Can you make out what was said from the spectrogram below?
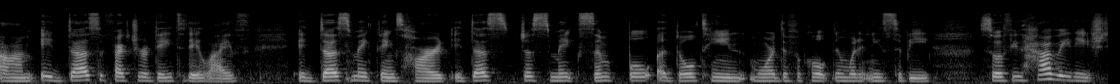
um, it does affect your day-to-day -day life. It does make things hard. It does just make simple adulting more difficult than what it needs to be. So if you have ADHD,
